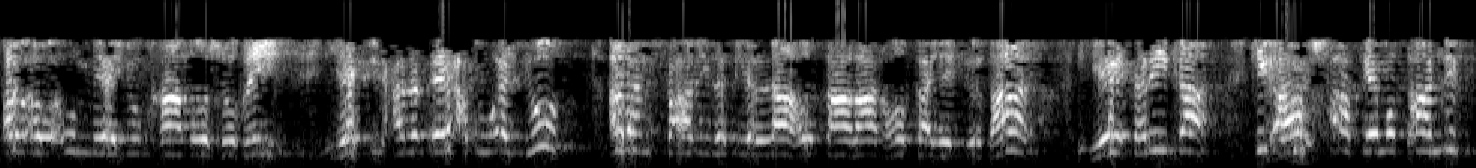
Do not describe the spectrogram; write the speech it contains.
اور ام ایوب خاموش ہو گئی۔ لیکن حضرت ابو ایوب ارن رضی اللہ تعالیٰ کا یہ کردار، یہ طریقہ کہ آشا کے متعلق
